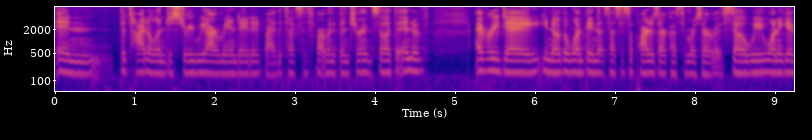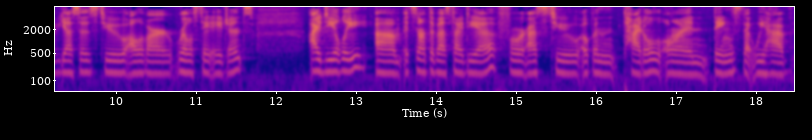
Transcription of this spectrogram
in the title industry, we are mandated by the Texas Department of Insurance. So at the end of every day, you know, the one thing that sets us apart is our customer service. So we want to give yeses to all of our real estate agents. Ideally, um, it's not the best idea for us to open title on things that we have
